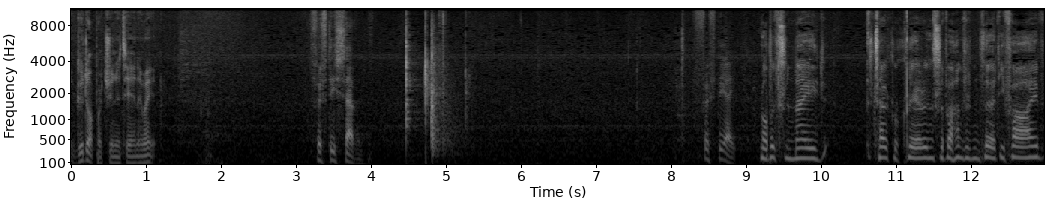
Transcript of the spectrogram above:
A good opportunity, anyway. 57. 58. Robertson made a total clearance of 135,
